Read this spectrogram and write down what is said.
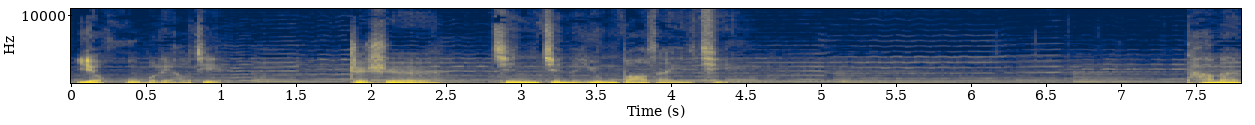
也互不了解，只是紧紧的拥抱在一起。他们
